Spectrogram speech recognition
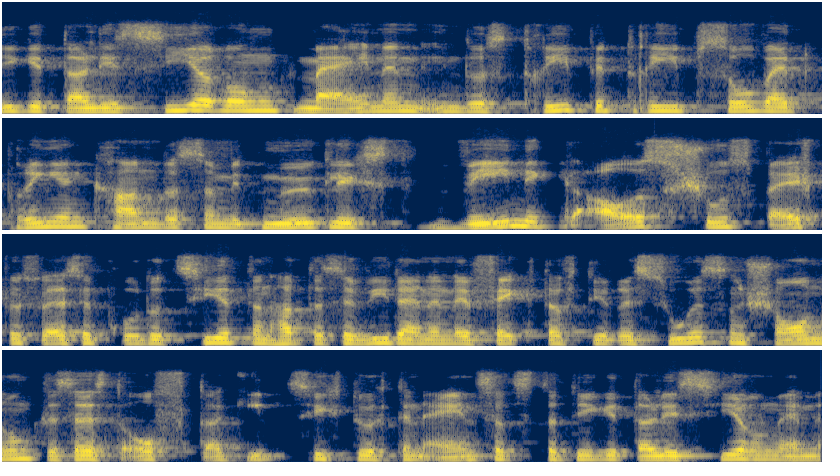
Digitalisierung meinen Industriebetrieb so weit bringen kann, dass er mit möglichst wenig Ausschuss beispielsweise produziert, dann hat das ja wieder einen Effekt auf die Ressourcenschonung. Das heißt, oft ergibt sich durch den Einsatz der Digitalisierung ein,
